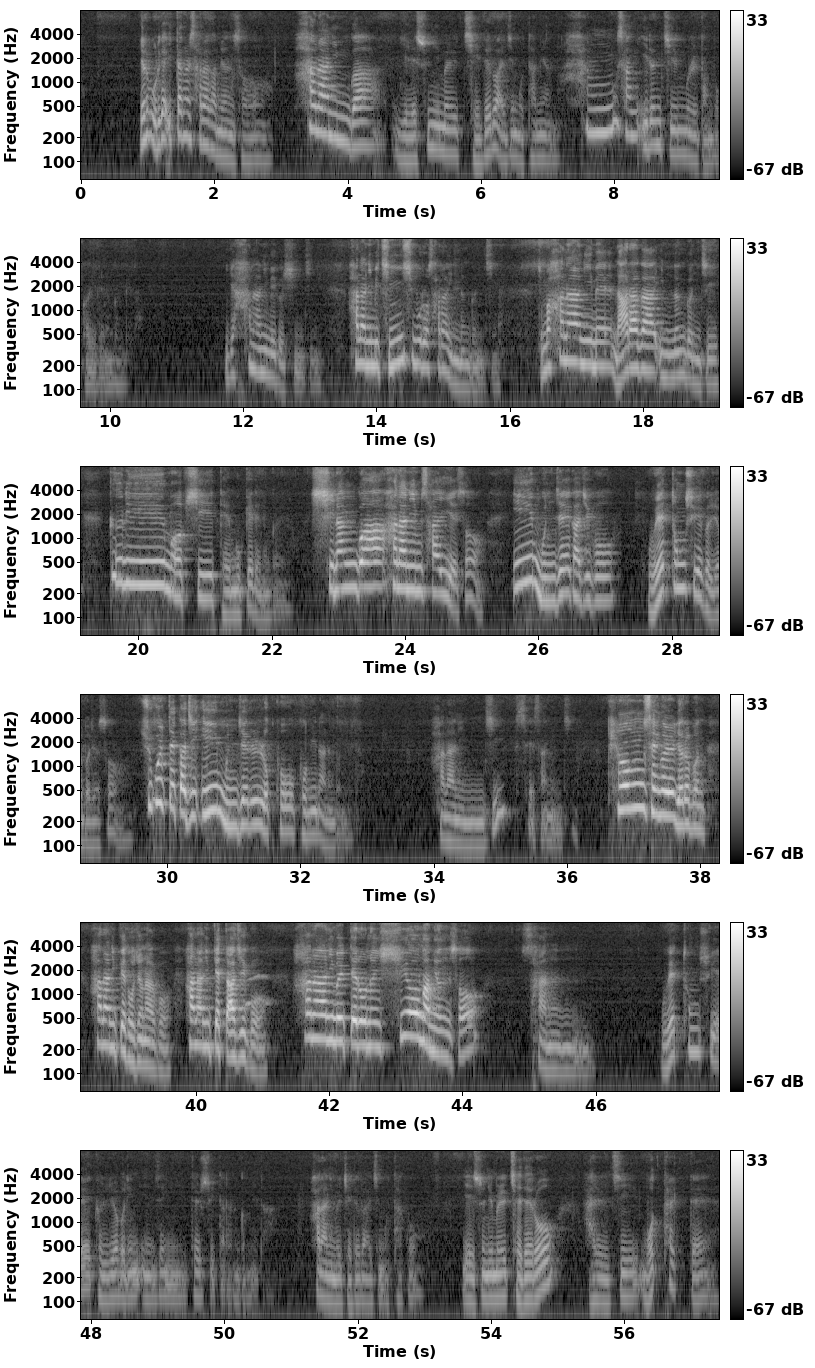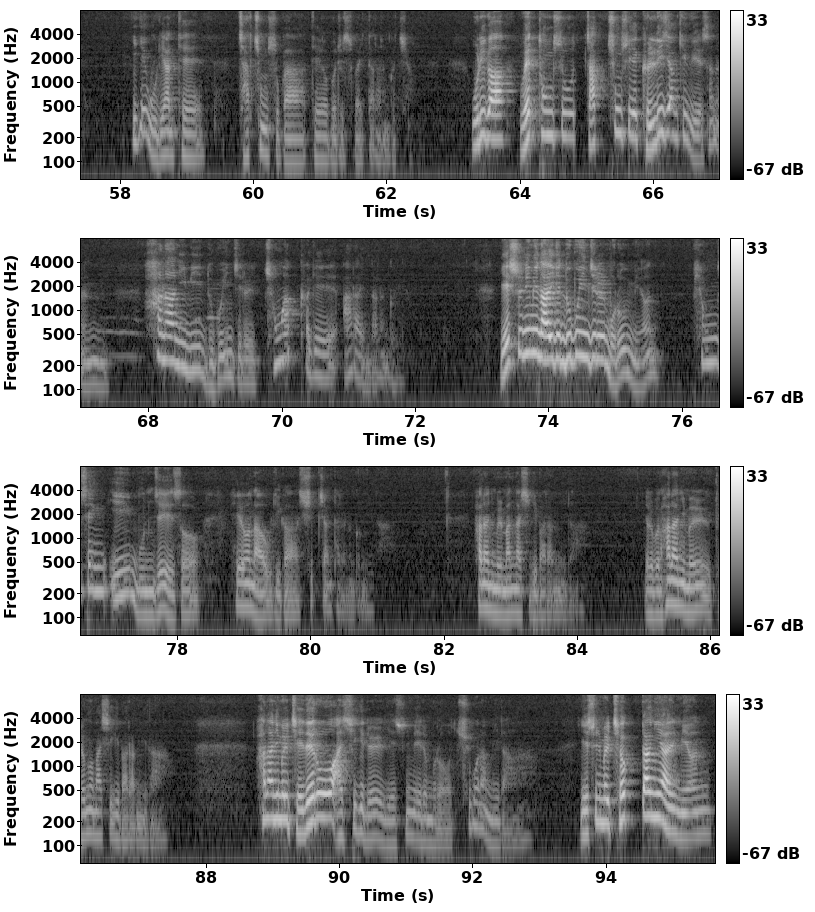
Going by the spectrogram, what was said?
여러분 우리가 이 땅을 살아가면서 하나님과 예수님을 제대로 알지 못하면 항상 이런 질문을 반복하게 되는 겁니다. 이게 하나님의 것인지, 하나님이 진심으로 살아있는 건지, 정말 하나님의 나라가 있는 건지 끊임없이 되묻게 되는 거예요. 신앙과 하나님 사이에서 이 문제 가지고 외통수에 걸려버려서 죽을 때까지 이 문제를 놓고 고민하는 겁니다. 하나님인지 세상인지. 평생을 여러분 하나님께 도전하고 하나님께 따지고 하나님을 때로는 시험하면서 사는 외통수에 걸려버린 인생이 될 수 있다는 겁니다. 하나님을 제대로 알지 못하고 예수님을 제대로 알지 못할 때 이게 우리한테 자충수가 되어버릴 수가 있다는 거죠. 우리가 외통수, 자충수에 걸리지 않기 위해서는 하나님이 누구인지를 정확하게 알아야 한다는 거예요. 예수님이 나에게 누구인지를 모르면 평생 이 문제에서 헤어나오기가 쉽지 않다는 겁니다. 하나님을 만나시기 바랍니다. 여러분, 하나님을 경험하시기 바랍니다. 하나님을 제대로 아시기를 예수님의 이름으로 축원합니다. 예수님을 적당히 알면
